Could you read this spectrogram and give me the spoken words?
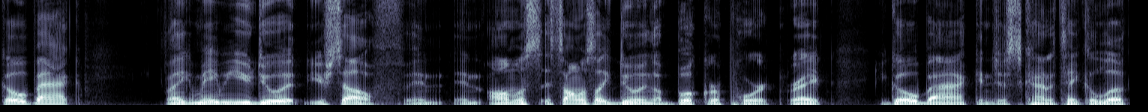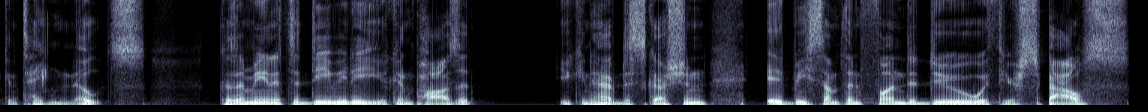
Go back, like maybe you do it yourself, and and almost it's almost like doing a book report, right? You go back and just kind of take a look and take notes, because I mean it's a DVD. You can pause it, you can have discussion. It'd be something fun to do with your spouse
